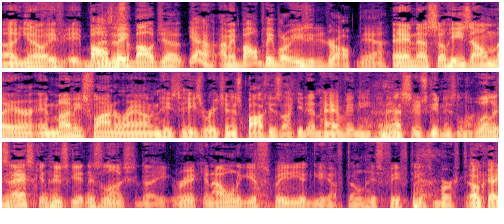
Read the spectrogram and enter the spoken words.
Uh, you know if, if ball Is this a peop- ball joke? Yeah, I mean ball people are easy to draw. Yeah. and uh, so he's on there, and money's flying around, and he's he's reaching his pockets like he doesn't have any, and asks who's getting his lunch. Well, it's asking who's getting his lunch today, Rick, and I want to give Speedy a gift on his 50th birthday. Okay,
